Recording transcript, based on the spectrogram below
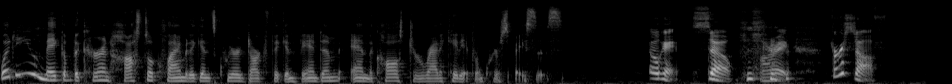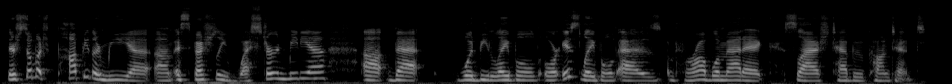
What do you make of the current hostile climate against queer dark fiction fandom and the calls to eradicate it from queer spaces? Okay, so all right. First off, there's so much popular media, um, especially Western media, uh, that would be labeled or is labeled as problematic slash taboo content.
